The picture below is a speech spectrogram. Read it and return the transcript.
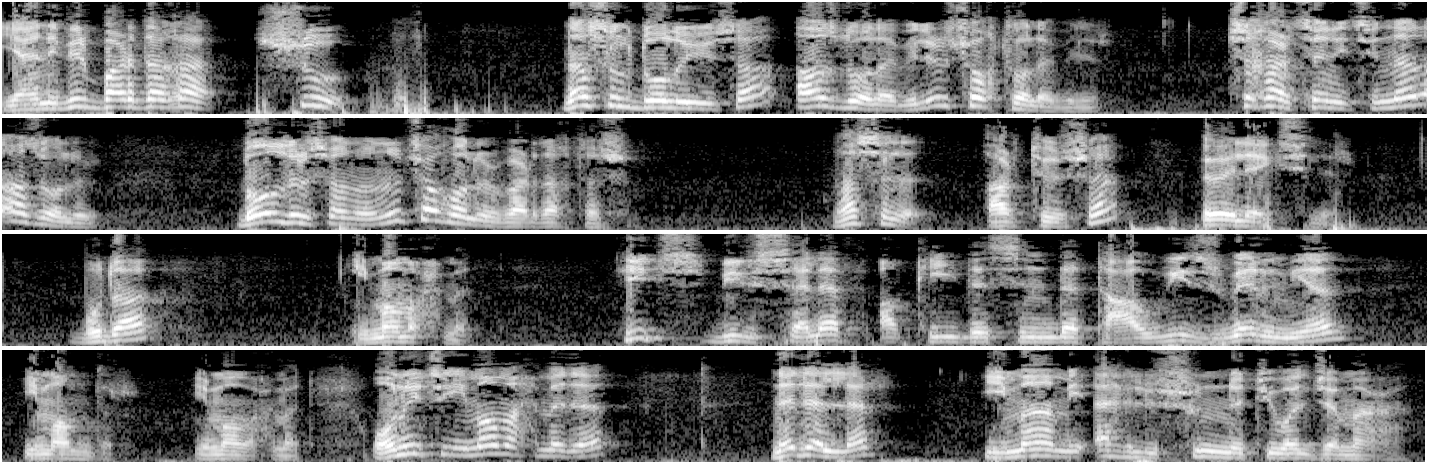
Yani bir bardağa su nasıl doluysa az da olabilir, çok da olabilir. Çıkartsan içinden az olur. Doldursan onu çok olur bardakta su. Nasıl artıyorsa öyle eksilir. Bu da İmam Ahmed. hiçbir selef akidesinde taviz vermeyen imamdır. İmam Ahmed. Onun için İmam Ahmed'e ne derler? İmami ehli sünneti vel cema'a.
